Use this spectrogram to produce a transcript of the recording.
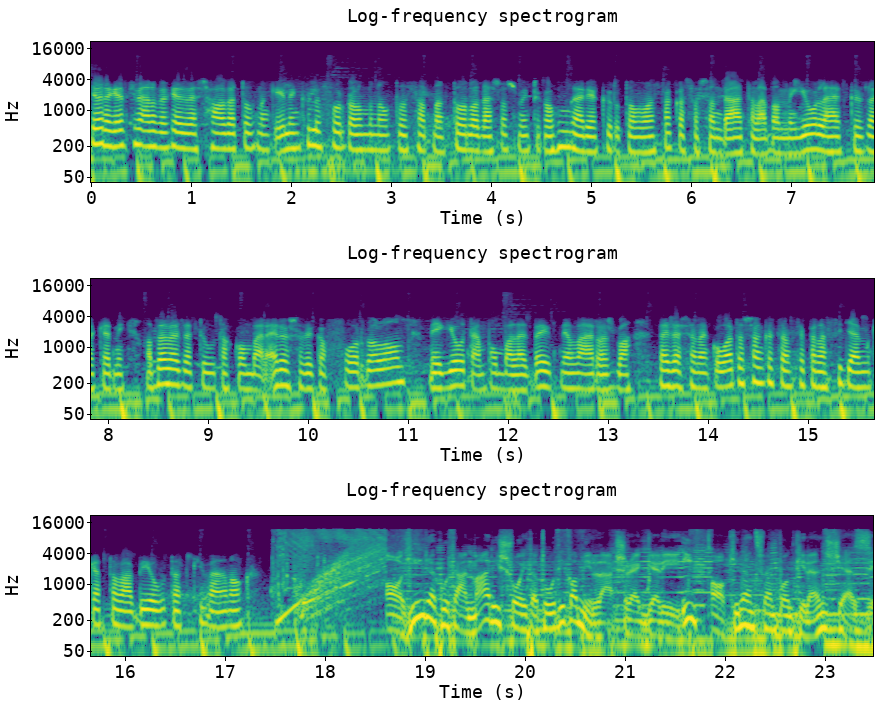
Jó reggelt kívánok a kedves hallgatóknak! Élénkülő forgalomban autózhatnak, torlódás most még csak a Hungária körúton van szakaszosan, de általában még jól lehet közlekedni. A bevezető utakon bár erősödik a forgalom, még jó tempóban lehet bejutni a városba. Vezessenek óvatosan, köszönöm szépen a figyelmüket, további jó utat kívánok! A hírek után már is folytatódik a millás reggeli, itt a 90.9 jazz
